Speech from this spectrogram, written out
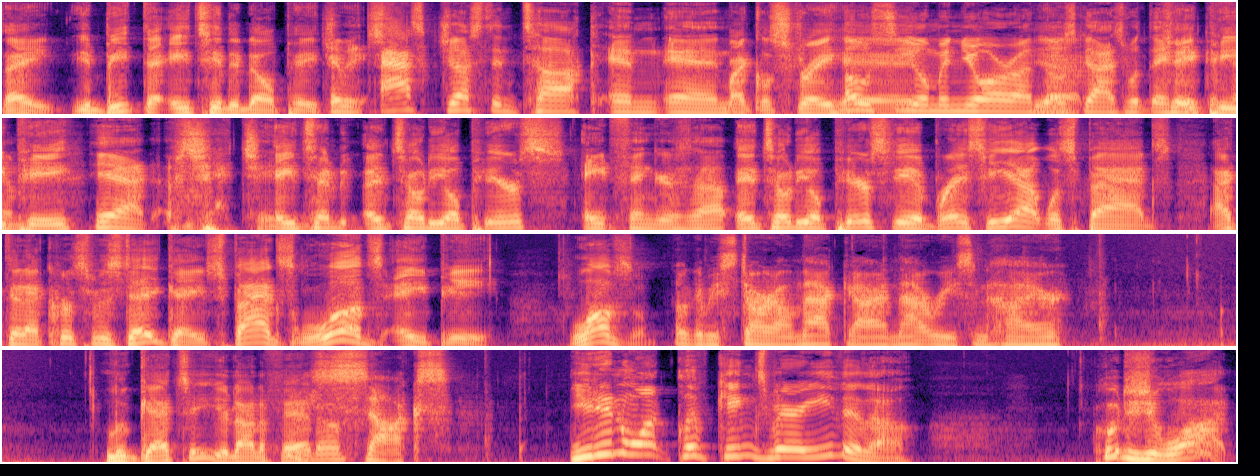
Hey, you beat the 18 to 0 I mean, Patriots. ask Justin Tuck and and Michael Strahan. Osi Umenyiora and Yeah. those guys what they think him. JPP. Yeah, JPP. Anton- Antonio Pierce. eight fingers up. Antonio Pierce, the embrace he had with Spags after that Christmas Day game. Spags loves AP. Loves him. Don't get me started on that guy and that recent hire. Luke Getsy, you're not a fan He of? sucks. You didn't want Cliff Kingsbury either, though. Who did you want?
